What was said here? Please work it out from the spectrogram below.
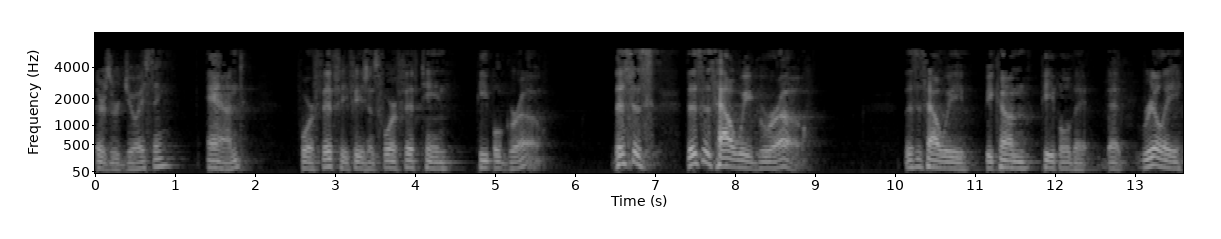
There's rejoicing and 450, Ephesians 4:15, people grow. This is this is how we grow. This is how we become people that that really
